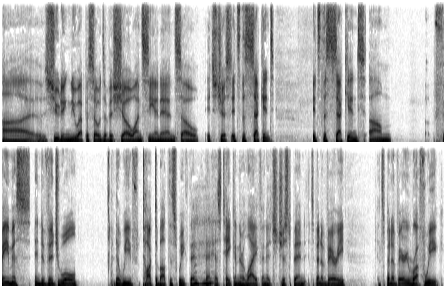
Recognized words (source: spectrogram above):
uh, shooting new episodes of his show on CNN. So it's just, it's the second, it's the second um, famous individual that we've talked about this week that, Mm-hmm. that has taken their life. And it's just been, it's been a very, it's been a very rough week.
